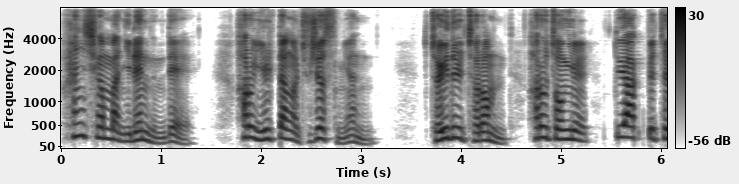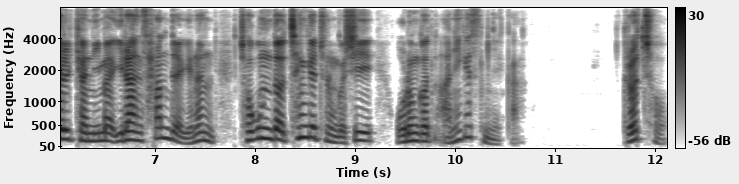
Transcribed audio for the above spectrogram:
1시간만 일했는데 하루 일당을 주셨으면 저희들처럼 하루 종일 뙤약볕을 견디며 일한 사람들에게는 조금 더 챙겨주는 것이 옳은 것 아니겠습니까? 그렇죠.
